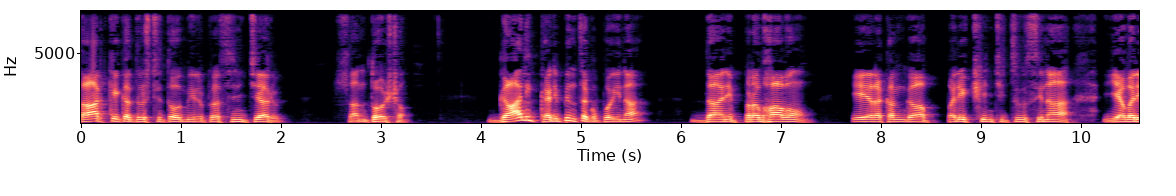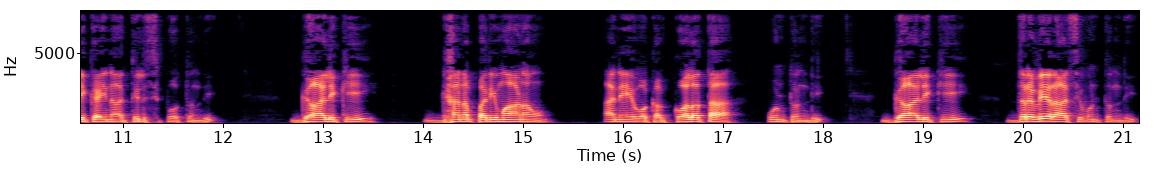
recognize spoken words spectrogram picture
తార్కిక దృష్టితో మీరు ప్రశ్నించారు. సంతోషం. గాలి కనిపించకపోయినా దాని ప్రభావం ఏ రకంగా పరీక్షించి చూసినా ఎవరికైనా తెలిసిపోతుంది. గాలికి ఘన పరిమాణం అనే ఒక కొలత ఉంటుంది. గాలికి ద్రవ్యరాశి ఉంటుంది.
